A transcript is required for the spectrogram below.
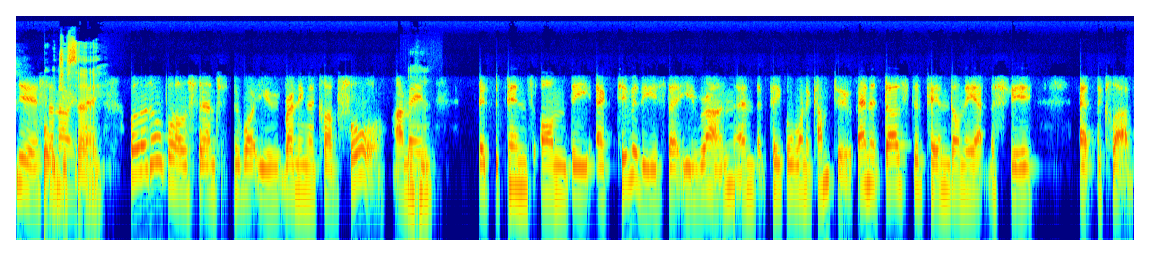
Yes, what would you say? Well, it all boils down to what you're running the club for. I mean, mm-hmm. it depends on the activities that you run and that people want to come to, and it does depend on the atmosphere at the club.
